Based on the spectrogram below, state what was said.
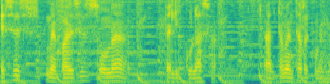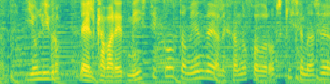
Ese es, me parece, es una peliculaza altamente recomendable. ¿Y un libro? El cabaret místico también de Alejandro Jodorowsky se me hace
